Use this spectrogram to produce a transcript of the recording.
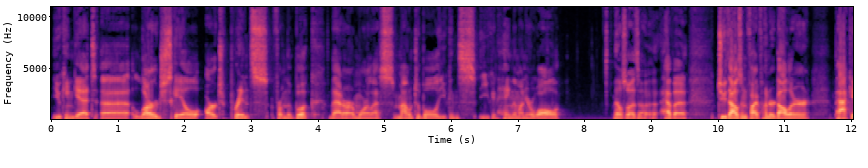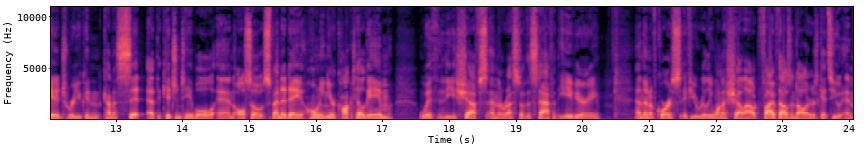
You can get uh, large scale art prints from the book that are more or less mountable. You can you can hang them on your wall. They also has a have a two thousand five hundred dollar package where you can kind of sit at the kitchen table and also spend a day honing your cocktail game with the chefs and the rest of the staff at the aviary. And then, of course, if you really want to shell out, $5,000 gets you an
